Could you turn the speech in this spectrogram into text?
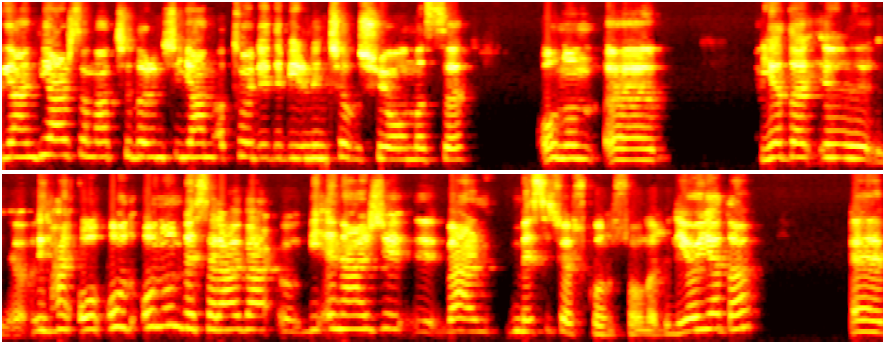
yani diğer sanatçıların işte yan atölyede birinin çalışıyor olması, onun e, ya da e, o, o, onun mesela ver, bir enerji e, vermesi söz konusu olabiliyor ya da e,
